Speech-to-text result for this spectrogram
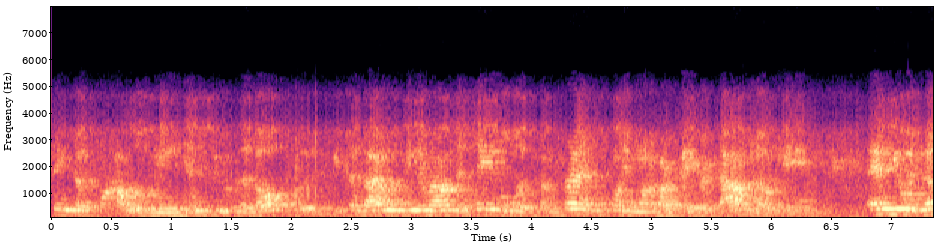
seemed to follow me into adulthood because I would be around the table with some friends playing one of our favorite domino games, and you would know.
